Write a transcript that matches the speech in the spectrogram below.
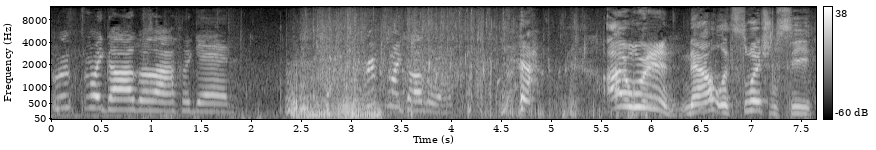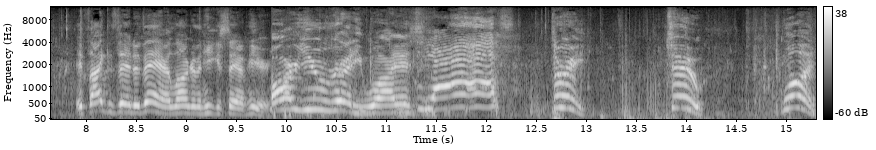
Ripped my goggle off again. Ripped my goggle off. I win! Now let's switch and see if I can stay under there longer than he can stay up here. Are you ready, Wyatt? Yes! Three, two, one.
